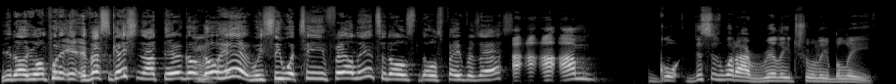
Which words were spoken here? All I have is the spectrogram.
you know, you want to put an investigation out there? Go, go mm. ahead. We see what team fell into those those favors ass. I, I, I'm. Go, this is what I really truly believe.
